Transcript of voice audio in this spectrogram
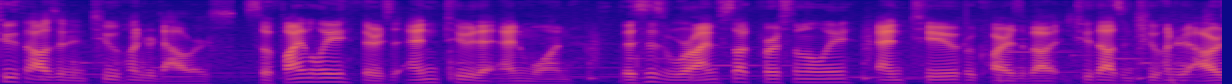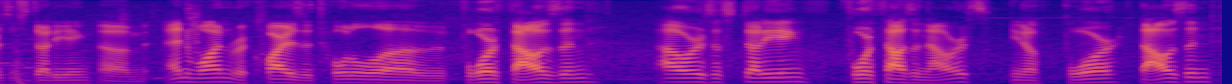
2,200 hours. So finally, there's N2 to N1. This is where I'm stuck personally. N2 requires about 2,200 hours of studying. Um, N1 requires a total of 4,000 hours of studying. 4,000 hours, you know, 4,000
